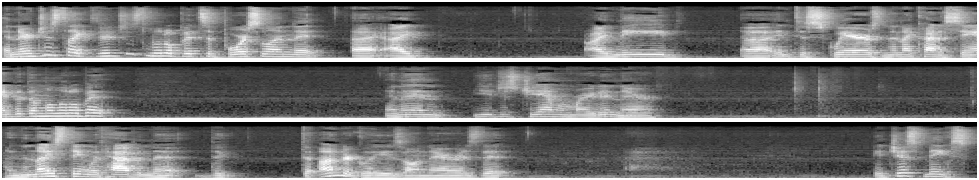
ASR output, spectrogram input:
and they're just like they're just little bits of porcelain that uh, I I made uh, into squares, and then I kind of sanded them a little bit, and then you just jam them right in there. And the nice thing with having the the the underglaze on there is that it just makes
